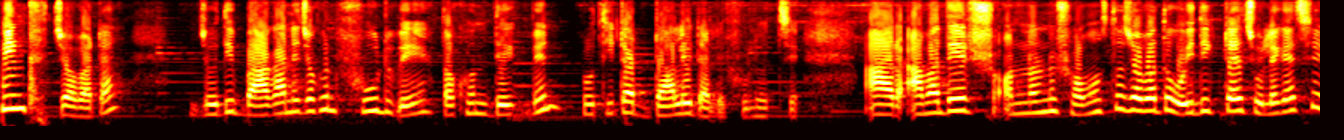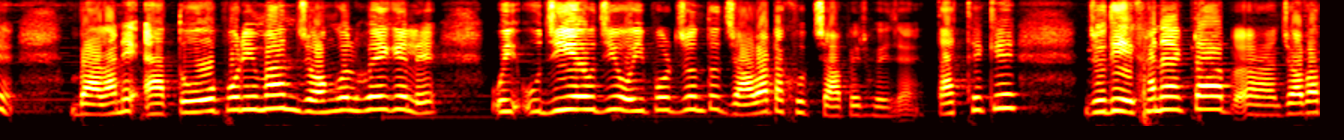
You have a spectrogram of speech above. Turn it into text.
পিঙ্ক জবাটা যদি বাগানে যখন ফুটবে তখন দেখবেন প্রতিটা ডালে ডালে ফুল হচ্ছে। আর আমাদের অন্যান্য সমস্ত জবা তো ওই দিকটায় চলে গেছে। বাগানে এত পরিমাণ জঙ্গল হয়ে গেলে ওই উজিয়ে উজিয়ে ওই পর্যন্ত যাওয়াটা খুব চাপের হয়ে যায়। তার থেকে যদি এখানে একটা জবা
